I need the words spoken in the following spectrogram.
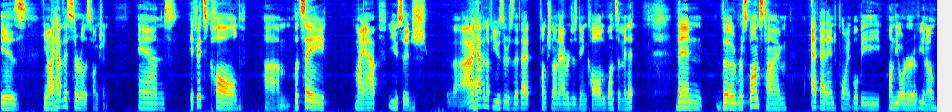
is, you know, I have this serverless function, and if it's called, um, let's say my app usage, I have enough users that that function on average is being called once a minute, then the response time at that endpoint will be on the order of you know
